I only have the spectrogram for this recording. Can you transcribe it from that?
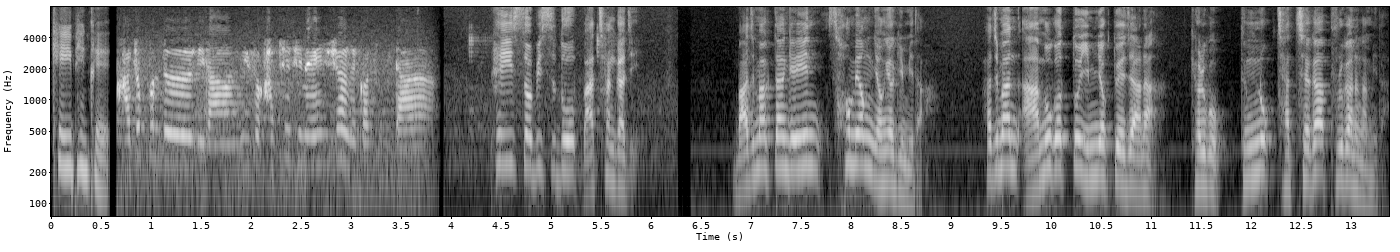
K뱅크 가족분들이랑 여기서 같이 진행해 주셔야 될 것 같습니다. 페이 서비스도 마찬가지. 마지막 단계인 서명 영역입니다. 하지만 아무것도 입력되지 않아 결국 등록 자체가 불가능합니다.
